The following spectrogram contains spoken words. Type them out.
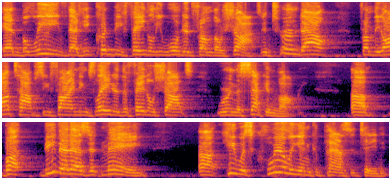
and believed that he could be fatally wounded from those shots. It turned out from the autopsy findings later, the fatal shots were in the second volley. Uh, but be that as it may, uh, he was clearly incapacitated.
